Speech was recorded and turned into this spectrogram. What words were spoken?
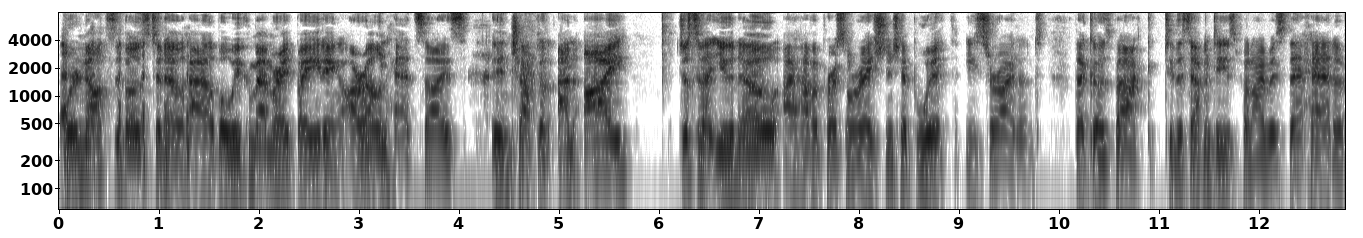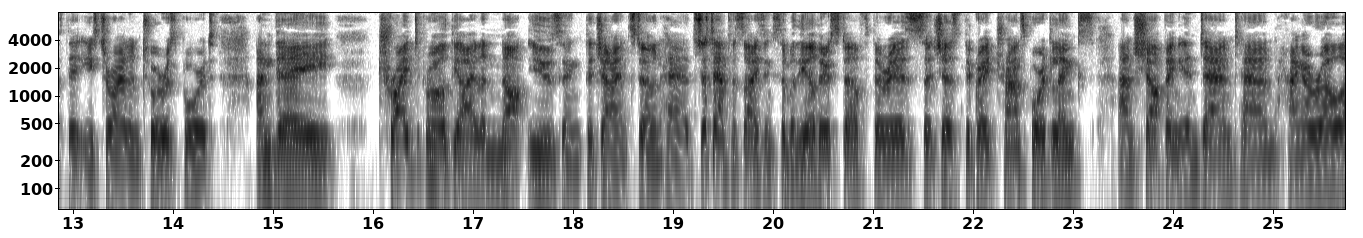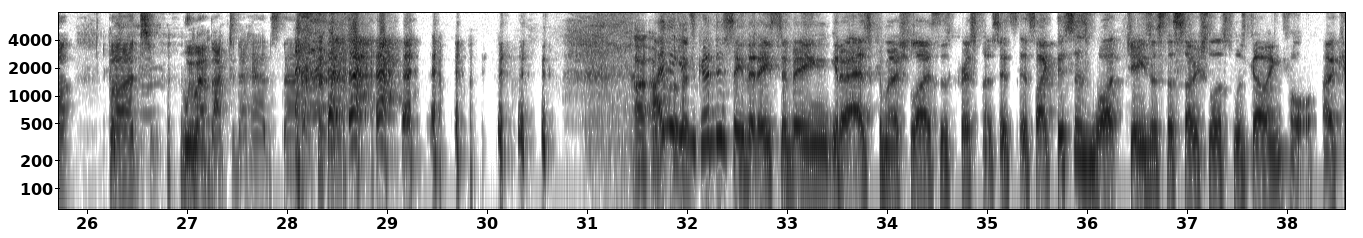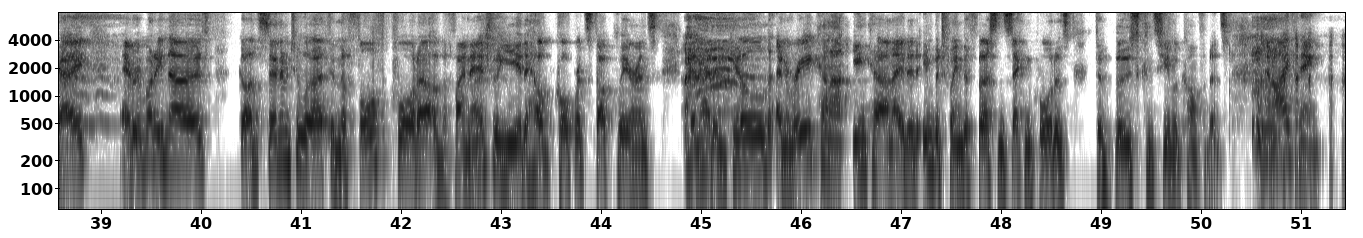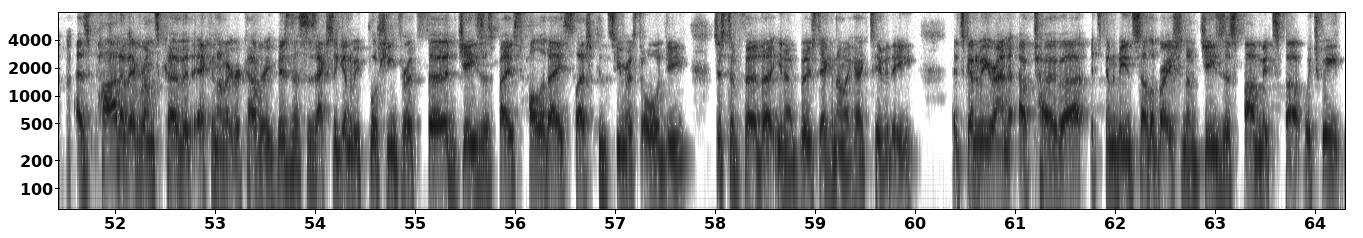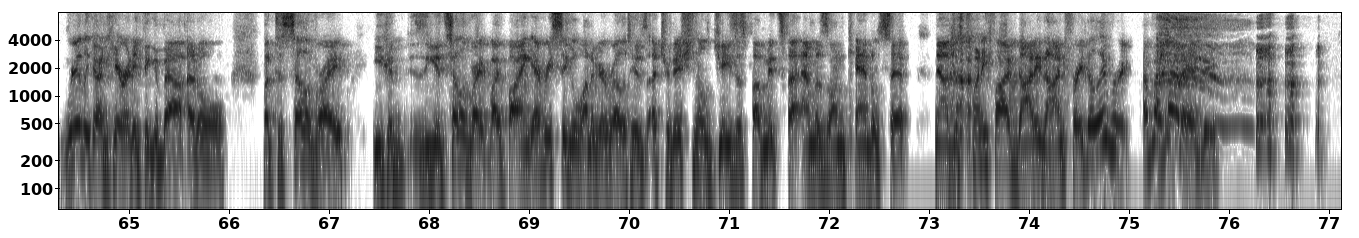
We're not supposed to know how, but we commemorate by eating our own head size in chocolate. And I, just to let you know, I have a personal relationship with Easter Island that goes back to the 70s when I was the head of the Easter Island Tourist Board. And they tried to promote the island not using the giant stone heads, just emphasizing some of the other stuff there is, such as the great transport links and shopping in downtown Hanga Roa. But we went back to the heads then. Uh, I think it's good to see that Easter being, you know, as commercialized as Christmas. It's it's like this is what Jesus the socialist was going for. Okay, everybody knows God sent him to Earth in the fourth quarter of the financial year to help corporate stock clearance, then had him killed and reincarnated in between the first and second quarters to boost consumer confidence. And I think, as part of everyone's COVID economic recovery, business is actually going to be pushing for a third Jesus-based holiday slash consumerist orgy just to further, you know, boost economic activity. It's going to be around October. It's going to be in celebration of Jesus Bar Mitzvah, which we really don't hear anything about at all. But to celebrate, you could you could celebrate by buying every single one of your relatives a traditional Jesus Bar Mitzvah Amazon candle set. Now just twenty five ninety nine free delivery. How about that, Andy?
